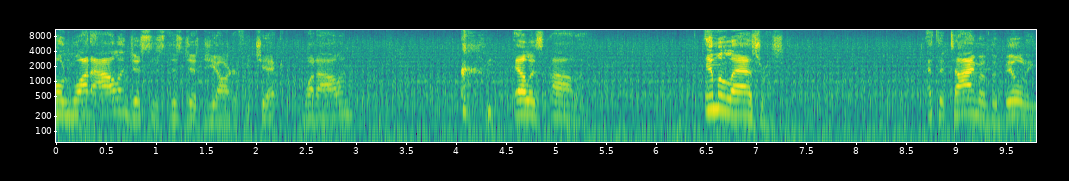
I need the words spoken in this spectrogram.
On what island? Just as, this is just geography check. What island? Ellis Island. Emma Lazarus, at the time of the building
